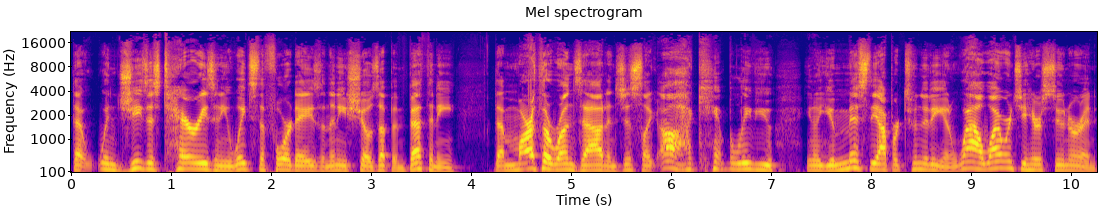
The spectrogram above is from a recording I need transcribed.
that when Jesus tarries and he waits the 4 days and then he shows up in Bethany, that Martha runs out and it's just like, "Oh, I can't believe you, you know, you missed the opportunity and wow, why weren't you here sooner?" And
